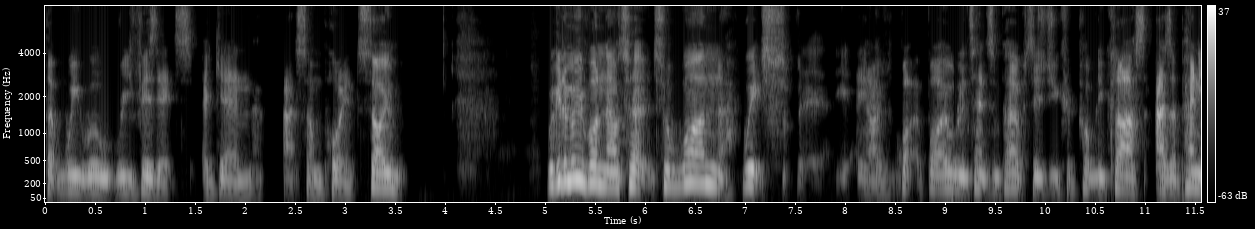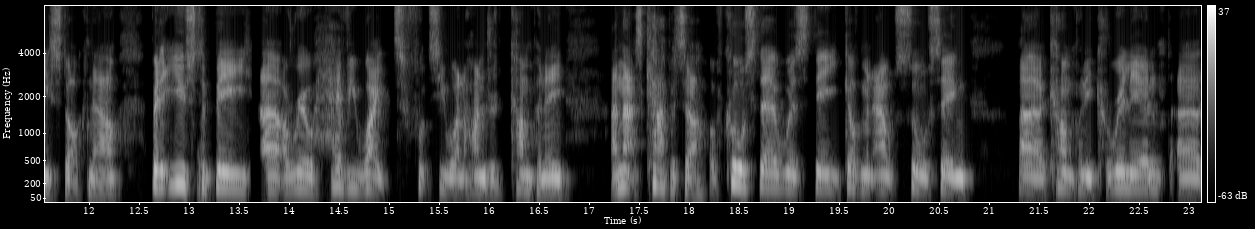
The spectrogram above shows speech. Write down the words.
that we will revisit again at some point. So we're going to move on now to, to one which, you know, by, by, all intents and purposes, you could probably class as a penny stock now, but it used to be uh, a real heavyweight FTSE 100 company, and that's Capita. Of course, there was the government outsourcing uh, company Carillion, uh,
